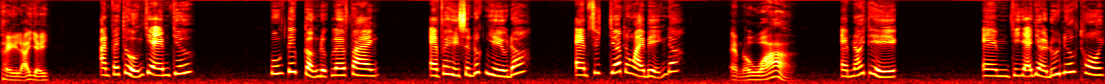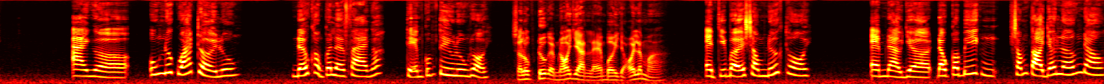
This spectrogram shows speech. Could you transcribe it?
Thì là gì Anh phải thưởng cho em chứ. Muốn tiếp cận được Lê Phan Em phải hy sinh rất nhiều đó. Em suýt chết ở ngoài biển đó. Em nói quá. À. Em nói thiệt Em chỉ giả vờ đuối nước thôi. Ai ngờ uống nước quá trời luôn. Nếu không có Lê Phan á Thì em cũng tiêu luôn rồi. Sao lúc trước em nói với anh là em bơi giỏi lắm mà? Em chỉ bơi ở sông nước thôi. Em nào giờ đâu có biết sóng to gió lớn đâu.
